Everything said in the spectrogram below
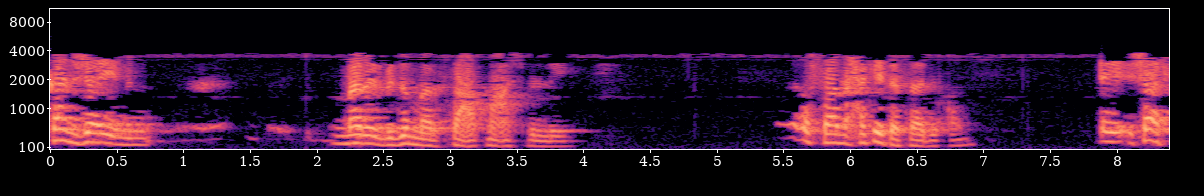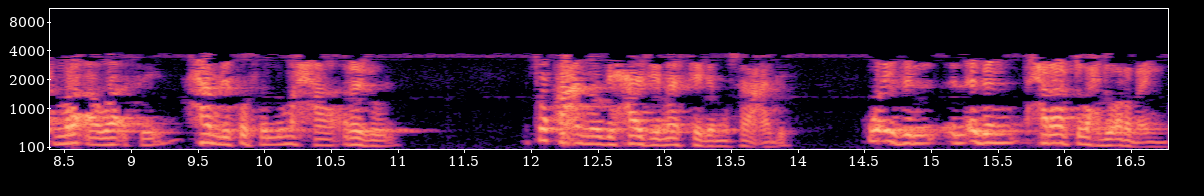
كان جاي من مرر بدمر الساعة 12 بالليل. قصة أنا حكيتها سابقا. إيه، شاف امرأة واقفة حاملة طفل ومعها رجل. توقع أنه بحاجة ماسة لمساعدة. وإذ الابن حرارته 41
